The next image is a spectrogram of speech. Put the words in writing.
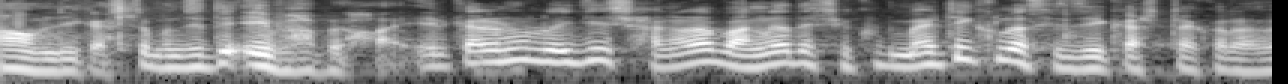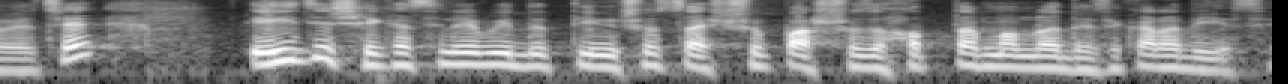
আওয়ামী লীগ আসলে মানে যদি এইভাবে হয়। এর কারণ হলো এই যে সারা বাংলাদেশে খুব ম্যাটিকুলাসে যে কাজটা করা হয়েছে এই যে শেখ হাসিনার বিরুদ্ধে তিনশো চারশো পাঁচশো যে হত্যা মামলা দিয়েছে কারা দিয়েছে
